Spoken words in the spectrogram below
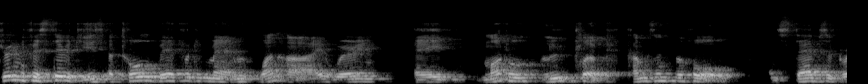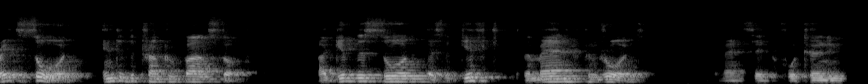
During the festivities, a tall barefooted man with one eye wearing a mottled blue cloak comes into the hall and stabs a great sword into the trunk of Barnstock. I give this sword as a gift to the man who can draw it, the man said before turning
